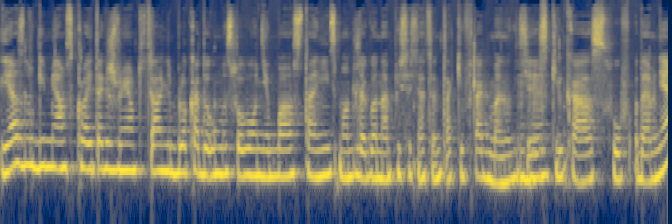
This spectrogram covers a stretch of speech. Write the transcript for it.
ja z drugim miałam z kolei tak, że miałam totalnie blokadę umysłową, nie byłam w stanie nic mądrego napisać na ten taki fragment, gdzie mhm. jest kilka słów ode mnie.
